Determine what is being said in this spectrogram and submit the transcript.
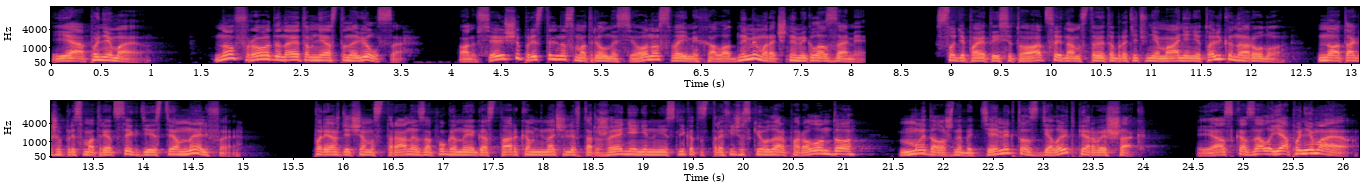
«Я понимаю». Но Фродо на этом не остановился. Он все еще пристально смотрел на Сиона своими холодными мрачными глазами. Судя по этой ситуации, нам стоит обратить внимание не только на Руну, но также присмотреться и к действиям Нельфы. Прежде чем страны, запуганные Гастарком, не начали вторжение и не нанесли катастрофический удар по Роланду, мы должны быть теми, кто сделает первый шаг. Я сказал «я понимаю».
